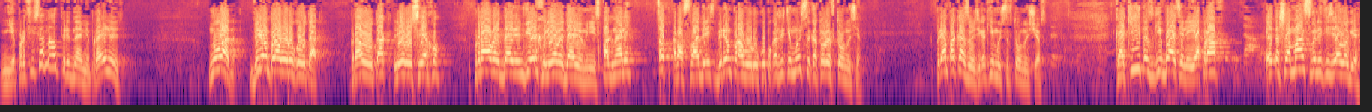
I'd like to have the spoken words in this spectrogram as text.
Не профессионал перед нами, правильно ведь? Ну ладно, берем правую руку вот так. Правую вот так, левую сверху. Правой давим вверх, левой давим вниз. Погнали. Оп, расслабились. Берем правую руку, покажите мышцы, которые в тонусе. Прям показывайте, какие мышцы в тонусе сейчас. Какие-то сгибатели, я прав? Да. Это шаманство или физиология?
